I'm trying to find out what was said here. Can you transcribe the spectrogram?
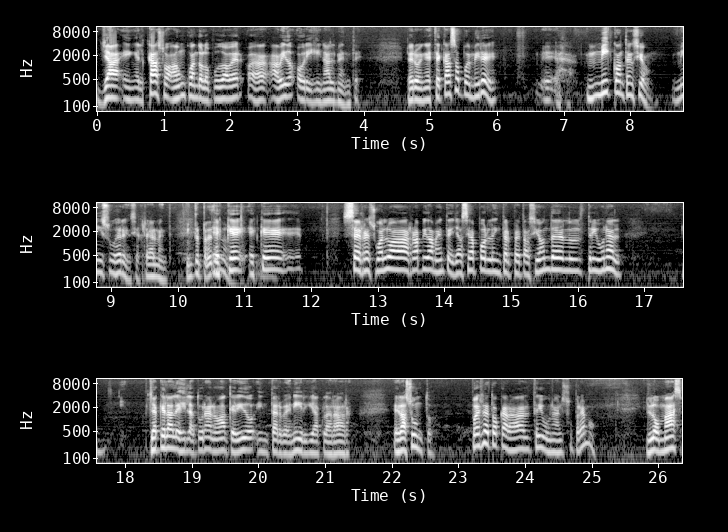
ya en el caso, aun cuando lo pudo haber habido originalmente. Pero en este caso, pues mire, eh, mi contención, mi sugerencia realmente es que, es que se resuelva rápidamente, ya sea por la interpretación del tribunal ya que la legislatura no ha querido intervenir y aclarar el asunto, pues le tocará al Tribunal Supremo. Lo más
